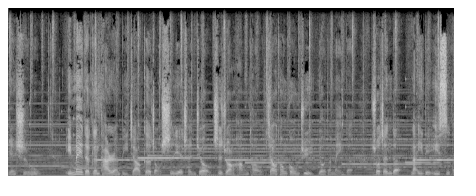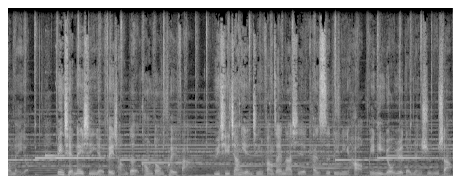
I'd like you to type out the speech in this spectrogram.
人事物，一昧的跟他人比较各种事业成就、制装行头、交通工具，有的没的。说真的，那一点意思都没有，并且内心也非常的空洞匮乏。与其将眼睛放在那些看似比你好、比你优越的人事物上，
